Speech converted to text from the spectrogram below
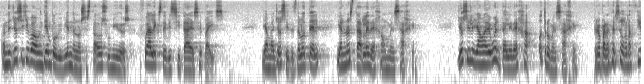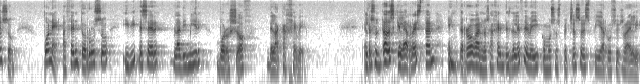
Cuando Yossi llevaba un tiempo viviendo en los Estados Unidos, fue Alex de visita a ese país. Llama a Yossi desde el hotel y al no estar le deja un mensaje. Yossi le llama de vuelta y le deja otro mensaje, pero para hacerse el gracioso, pone acento ruso y dice ser Vladimir Boroshov de la KGB. El resultado es que le arrestan e interrogan los agentes del FBI como sospechoso espía ruso-israelí.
